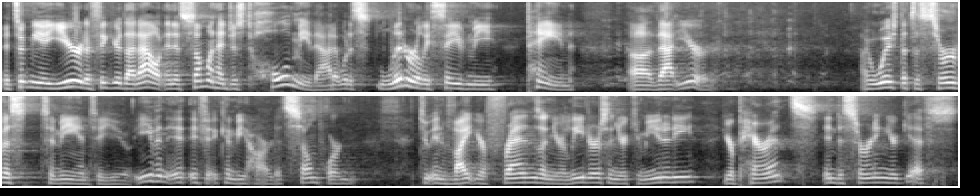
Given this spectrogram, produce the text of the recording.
It took me a year to figure that out, and if someone had just told me that, it would have literally saved me pain uh, that year. I wish that's a service to me and to you, even if it can be hard. It's so important to invite your friends and your leaders and your community, your parents, in discerning your gifts.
